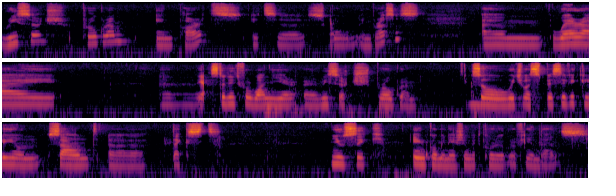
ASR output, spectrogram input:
research program in parts. It's a school in Brussels um, where I uh, yeah studied for one year a research program. So which was specifically on sound, uh, text, music in combination with choreography and dance.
